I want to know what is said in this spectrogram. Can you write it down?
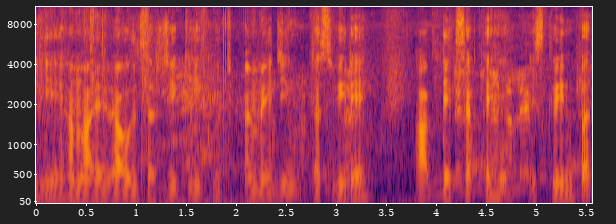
ये हमारे राहुल सर जी की कुछ अमेजिंग तस्वीरें आप देख सकते हैं स्क्रीन पर।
